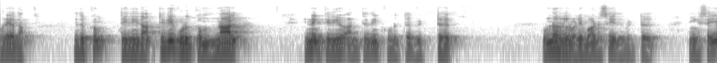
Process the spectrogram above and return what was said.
ஒரே தான். இதுக்கும் திதி தான். திதி கொடுக்கும் நாள். இன்னைக்கு திதியோ அந்த திதி கொடுத்து விட்டு முன்னோர்கள் வழிபாடு செய்துவிட்டு நீங்கள் செய்ய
